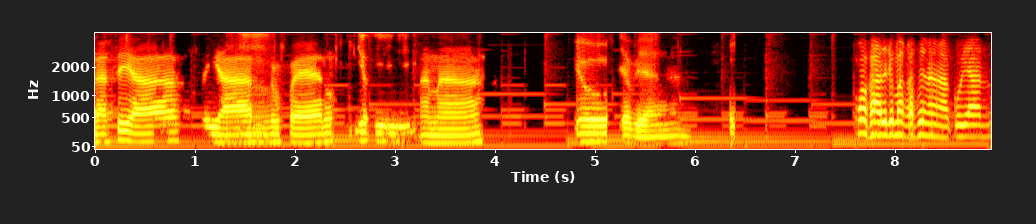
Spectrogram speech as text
Terima kasih ya, Rian, Hmm. Ruvel, Yo, Nana. yo. Ya biar. Oh, kak, terima kasih nang aku Yan.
